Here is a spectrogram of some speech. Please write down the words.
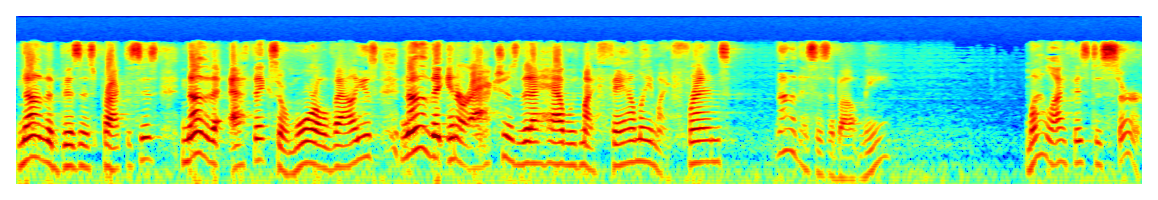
None of the business practices, none of the ethics or moral values, none of the interactions that I have with my family, my friends, None of this is about me. My life is to serve.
